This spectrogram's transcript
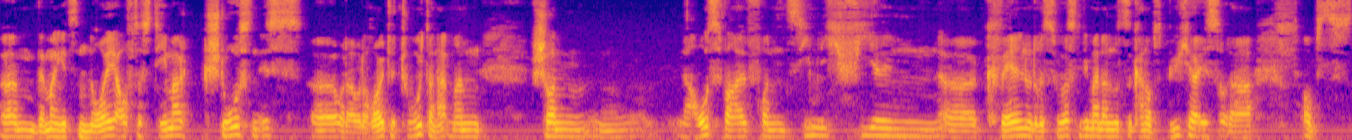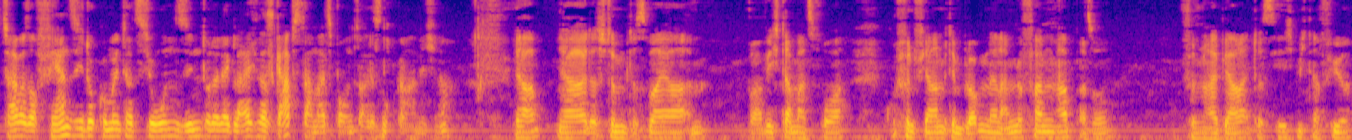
Ähm, wenn man jetzt neu auf das Thema gestoßen ist äh, oder, oder heute tut, dann hat man schon eine Auswahl von ziemlich vielen äh, Quellen und Ressourcen, die man dann nutzen kann, ob es Bücher ist oder ob es teilweise auch Fernsehdokumentationen sind oder dergleichen. Das gab es damals bei uns alles noch gar nicht. Ne? Ja, ja, das stimmt. Das war ja, ähm, war wie ich damals vor gut fünf Jahren mit dem Bloggen dann angefangen habe. Also fünfeinhalb Jahre interessiere ich mich dafür.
